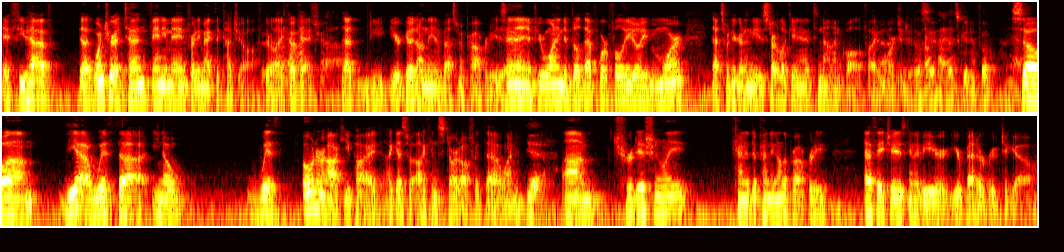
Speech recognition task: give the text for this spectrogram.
if you have uh, once you're at 10 fannie mae and freddie mac they cut you off they're like okay that you're good on the investment properties and then if you're wanting to build that portfolio even more that's when you're going to need to start looking into non-qualified Gotcha. mortgages Okay. Okay. that's good info. so um, yeah with uh, you know with owner occupied i guess i can start off with that one Yeah. um, traditionally kind of depending on the property fha is going to be your, your better route to go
